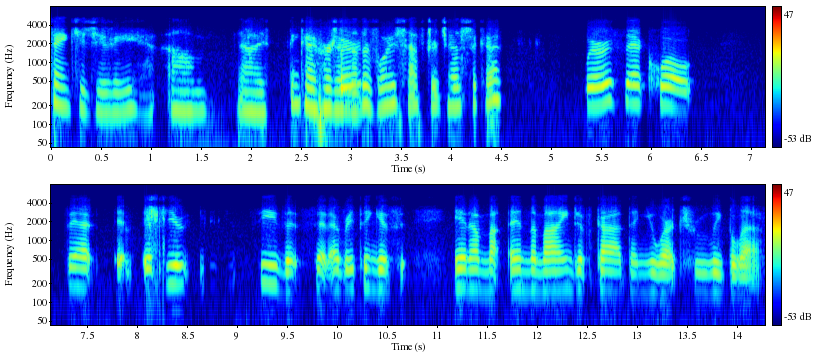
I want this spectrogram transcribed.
Thank you, Judy. Um, I think I heard Where, another voice after Jessica. Where is that quote that if, if you see that said everything is in a in the mind of God, then you are truly blessed.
